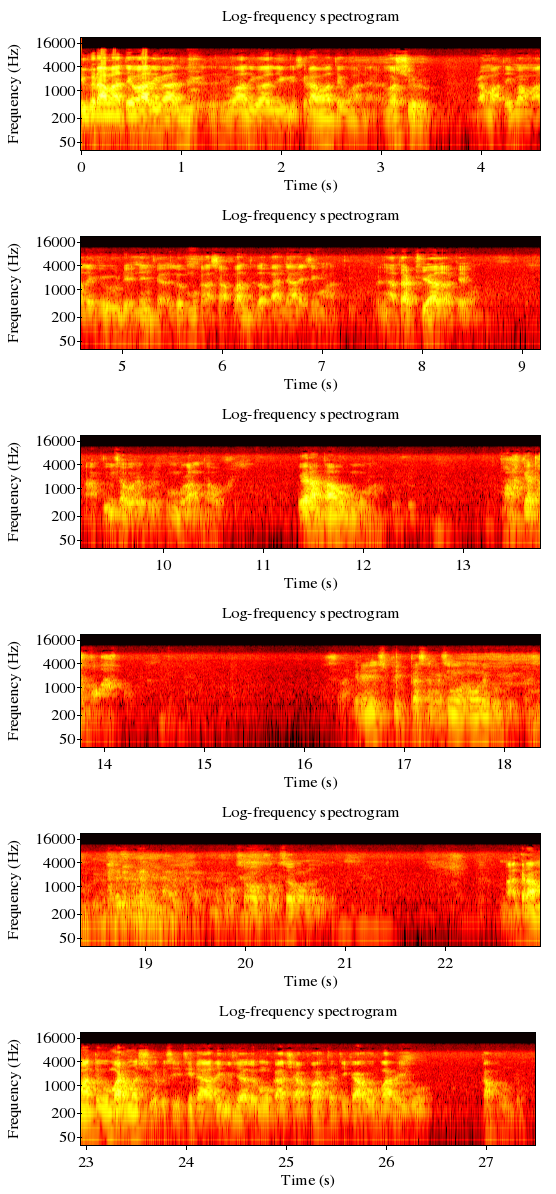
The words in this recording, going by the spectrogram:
Iku ramate wali-wali. Wali-wali iku ramate mana? Masyhur. Ramate Imam Malik iku ini jaluk muka safan delok kancane sing mati. Ternyata dia lagi. Aku bisa urip urip mulang tauhid. Kowe ora tau. Malah kita kok aku. Akhirnya bebas, yang sing ngono-ngono itu bebas. Fungsi-fungsi ngono itu. Nah keramat Umar masyur, Ali jaluk muka syafa ketika Umar itu kabundut.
